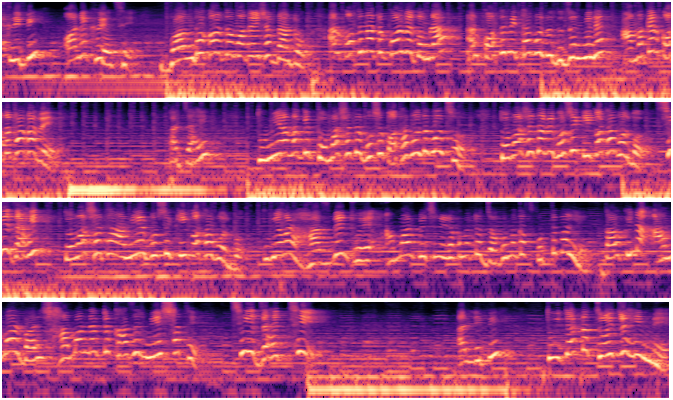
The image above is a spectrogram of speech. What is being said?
ব্যাস লিপি অনেক হয়েছে। বন্ধ করো তোমাদের এসব নাটক। আর কত নাটক করবে তোমরা? আর কত মিথ্যা বলবে দুজন মিলে? আমাকে আর কত ঠকাবে? আর জাহিদ, তুমি আমাকে তোমার সাথে বসে কথা বলতে বলছো? তোমার সাথে আমি বসে কি কথা বলব? সে জাহিদ, তোমার সাথে আমি আর বসে কি কথা বলব? তুমি আমার হাজবেন্ড হয়ে আমার পেছনে এরকম একটা জঘন্য কাজ করতে পারলে? তাও কিনা আমার বাড়ির সামান্য একটা কাজের মেয়ের সাথে? ছি, জাহিদ, ছি। আর লিপি তুই তো একটা চরিত্রহীন মেয়ে।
